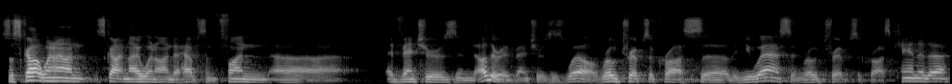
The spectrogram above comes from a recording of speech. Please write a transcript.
So Scott went on, Scott and I went on to have some fun uh, adventures and other adventures as well. Road trips across uh, the US and road trips across Canada.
